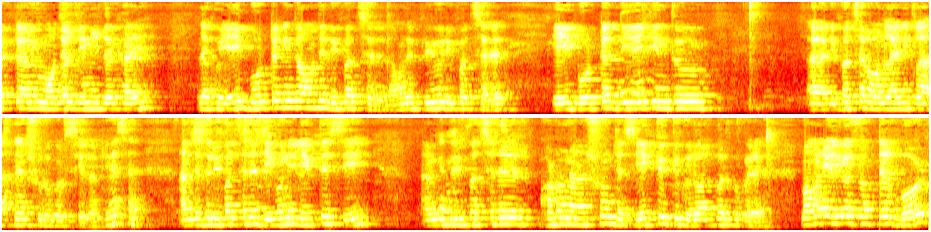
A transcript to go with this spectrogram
একটা আমি মজার জিনিস দেখাই। দেখো, এই বোর্ডটা কিন্তু আমাদের রিফাত স্যারের, আমাদের প্রিয় রিফাত স্যারের। এই বোর্ডটা দিয়ে কিন্তু রিফাত স্যার অনলাইনে ক্লাস নেওয়া শুরু করছিল, ঠিক আছে? আমি যেহেতু রিফাত স্যারের জীবনী লিখতেছি, আমি কিন্তু রিফাত স্যারের ঘটনা শুনতেছি, একটু একটু করে, অল্প অল্প করে। মামনি, এদিকে বোর্ড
